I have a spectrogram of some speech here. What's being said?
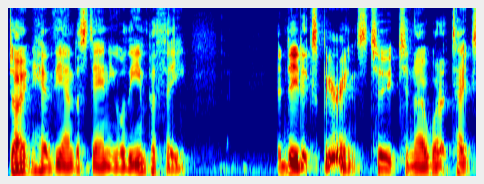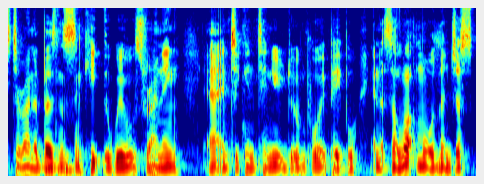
don't have the understanding or the empathy, indeed experience, to, to know what it takes to run a business and keep the wheels running uh, and to continue to employ people. And it's a lot more than just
